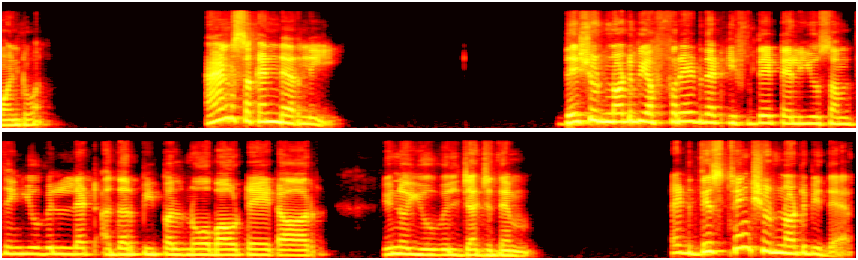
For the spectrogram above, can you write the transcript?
Point one. And secondarily, they should not be afraid that if they tell you something you will let other people know about it or you know you will judge them right this thing should not be there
